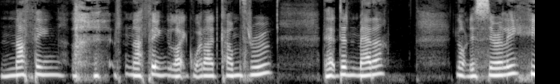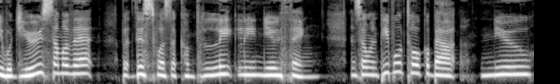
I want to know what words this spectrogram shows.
nothing, nothing like what I'd come through. That didn't matter. Not necessarily. He would use some of that, but this was a completely new thing. And so when people talk about new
